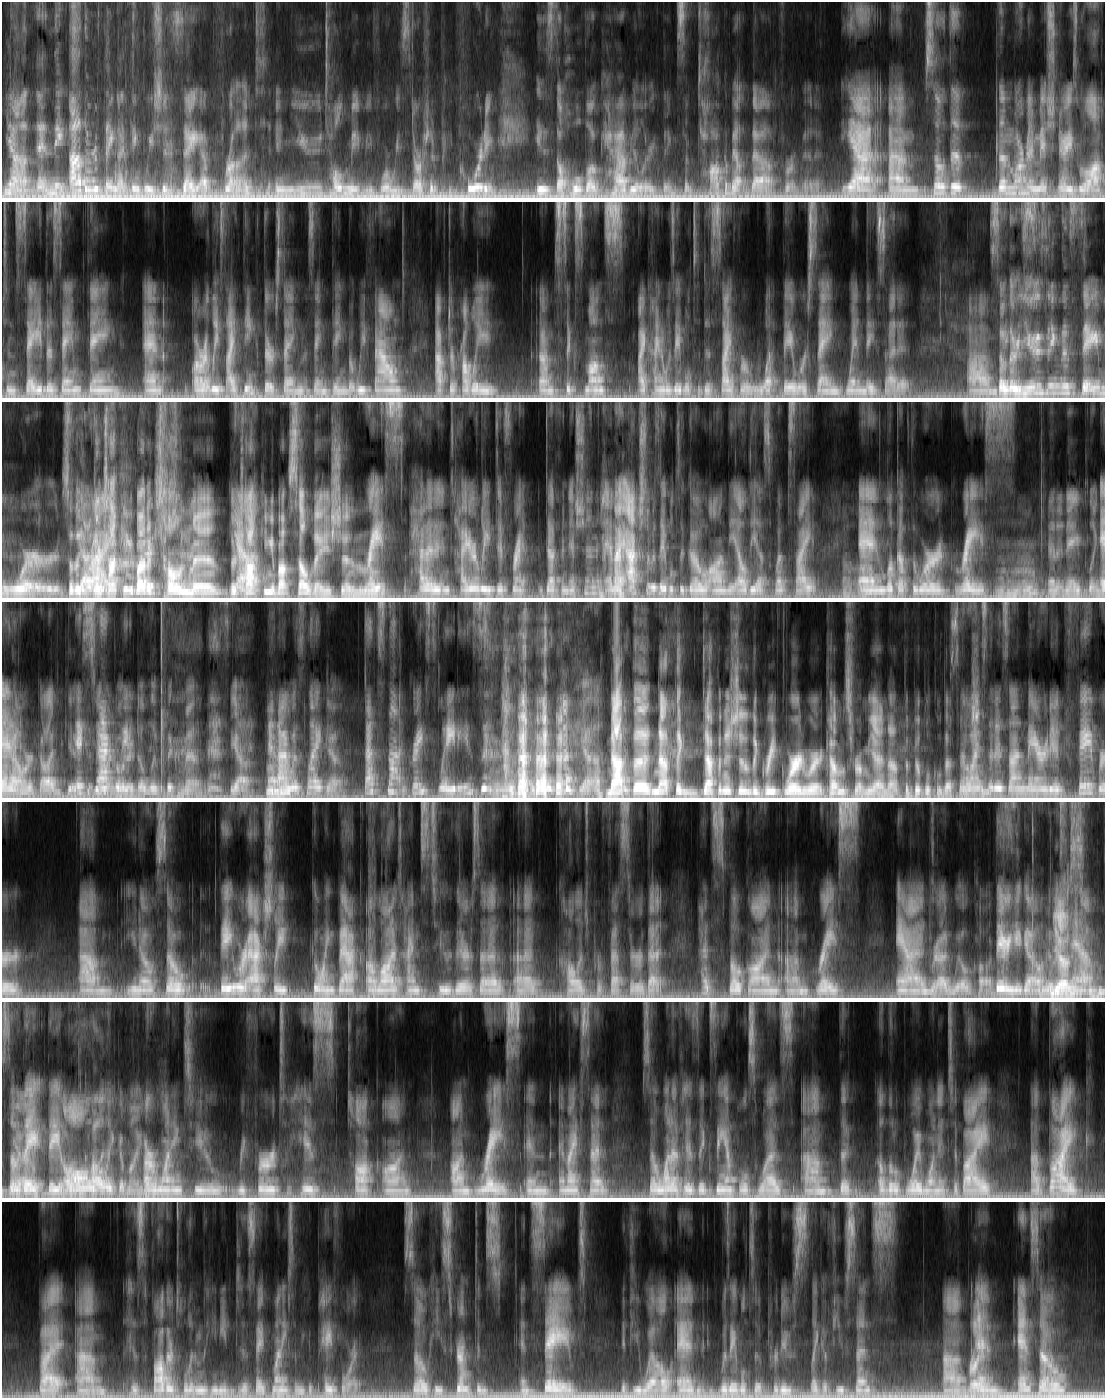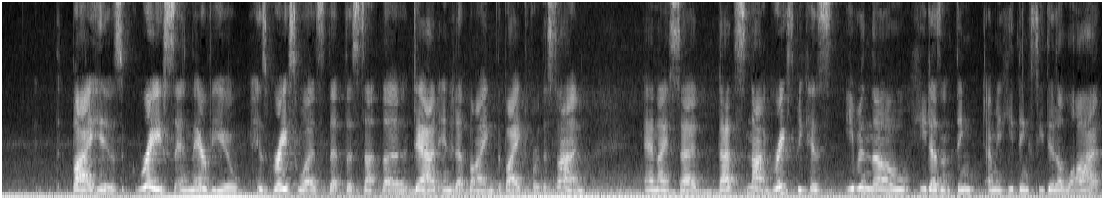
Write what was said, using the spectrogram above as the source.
yeah and the other thing i think we should say up front and you told me before we started recording is the whole vocabulary thing so talk about that for a minute Yeah. Um, so the the Mormon missionaries will often say the same thing, and or at least I think they're saying the same thing. But we found after probably um, six months, I kind of was able to decipher what they were saying when they said it. Um, so they're using the same words So they, that they're Right. talking about Christian- atonement, they're Yeah. talking about salvation. Grace had an entirely different definition, and I actually was able to go on the LDS website and look up the word grace. Mhm. and enabling And- power god gives Exactly. you in order to live the commandments yeah And I was like, Yeah. that's not grace, ladies. yeah not the not the definition of the Greek word where it comes from. Yeah, not the biblical definition. So I said it's unmerited favor. Um, you know, so they were actually going back a lot of times to there's a, a college professor that had spoke on um, grace and Brad Wilcox. there you go. It Yes. was him. Mhm. So Yeah, they they all colleague of mine. are wanting to refer to his talk on on grace, and and I said, so one of his examples was um, the a little boy wanted to buy a bike, but um, his father told him that he needed to save money so he could pay for it. So he scrimped and and saved, if you will, and was able to produce like a few cents. Um, Right. And and so by his grace and their view, his grace was that the son, the dad ended up buying the bike for the son. And I said, that's not grace because even though he doesn't think, I mean, he thinks he did a lot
